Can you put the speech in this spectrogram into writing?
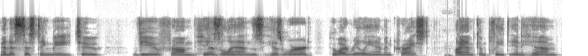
and assisting me to view from His lens, His Word, who I really am in Christ. I am complete in Him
